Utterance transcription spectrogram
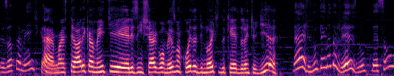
Exatamente, cara. É, mas teoricamente eles enxergam a mesma coisa de noite do que durante o dia? É, eles não tem nada a ver, não, é, são,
